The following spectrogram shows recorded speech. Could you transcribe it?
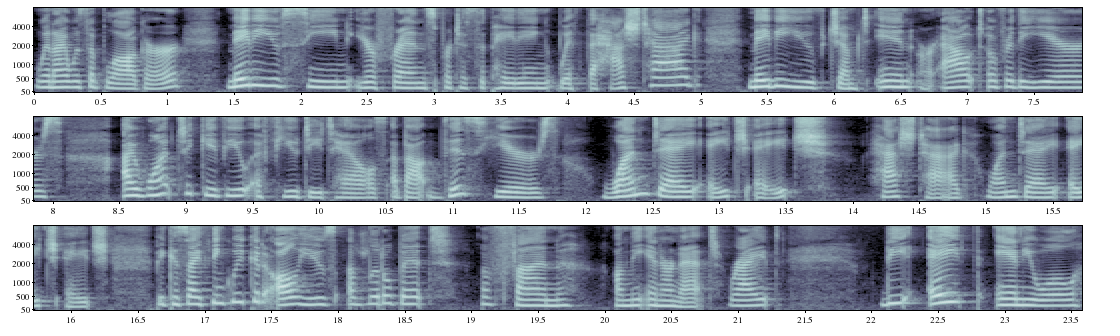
when I was a blogger. Maybe you've seen your friends participating with the hashtag. Maybe you've jumped in or out over the years. I want to give you a few details about this year's One Day HH, hashtag One Day HH, because I think we could all use a little bit of fun on the internet, right? The eighth annual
